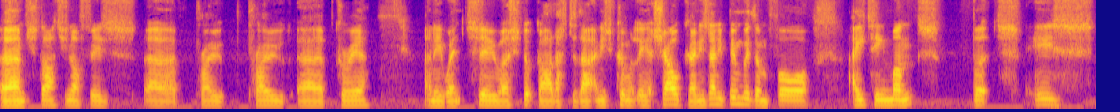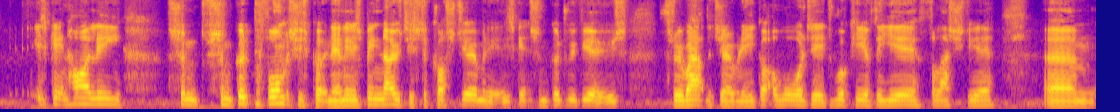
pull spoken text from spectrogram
um, starting off his uh, pro pro uh, career, and he went to uh, Stuttgart after that. And he's currently at Schalke, and he's only been with them for eighteen months, but he's he's getting highly some some good performances putting in. And he's been noticed across Germany. And he's getting some good reviews throughout the Germany. He got awarded Rookie of the Year for last year, um,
